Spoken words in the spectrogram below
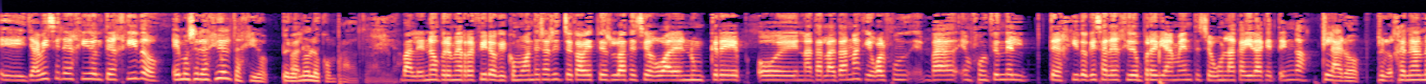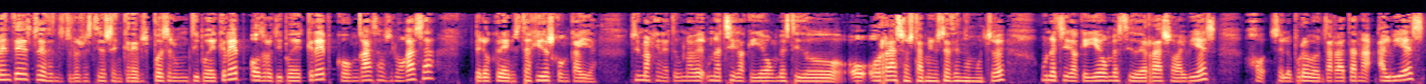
eh, ¿ya habéis elegido el tejido? Hemos elegido el tejido, pero Vale. no lo he comprado todavía. Vale, no, pero me refiero que como antes has dicho que a veces lo haces igual en un crepe o en la tarlatana, que igual va en función del tejido que se ha elegido previamente según la caída que tenga. Claro, pero generalmente estoy haciendo todos los vestidos en crepes. Puede ser un tipo de crepe, otro tipo de crepe, con gasa o no gasa, pero crepes, tejidos con caída. Tú imagínate una, una chica que lleva un vestido, o, o rasos también estoy haciendo mucho, ¿eh? Una chica que lleva un vestido de raso al bies, jo, se lo pruebo en tarlatana al bies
